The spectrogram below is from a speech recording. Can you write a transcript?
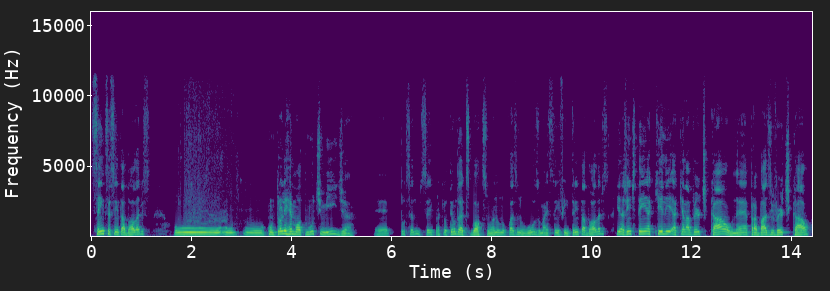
160 dólares. O, o, o controle remoto multimídia, é, putz, eu não sei para que eu tenho do Xbox One, eu quase não uso, mas enfim, 30 dólares. E a gente tem aquele, aquela vertical, né, para base vertical,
